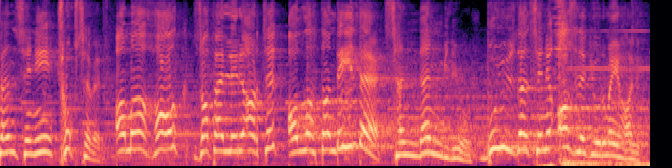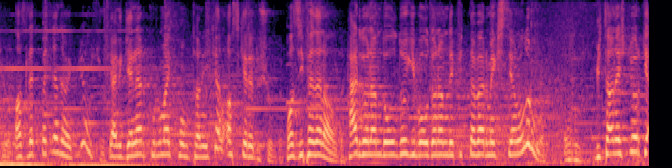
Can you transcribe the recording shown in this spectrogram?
ben seni çok severim. Ama halk zaferleri artık Allah'tan değil de senden biliyor. Bu yüzden seni azlediyorum ey Halid diyor. Azletmek ne demek biliyor musun? Yani genelkurmay komutanı iken askere düşürdü. Vazifeden aldı. Her dönemde olduğu gibi o dönemde fitne vermek isteyen olur mu? Olur. Bir tanesi diyor ki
